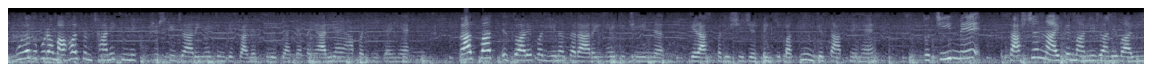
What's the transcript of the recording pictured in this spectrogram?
पूरा का पूरा माहौल समझाने की उन्हें कोशिश की जा रही है। कि उनके स्वागत के लिए क्या क्या तैयारियाँ यहाँ पर की गई हैं। खास बात इस दौरे पर यह नज़र आ रही है कि चीन के राष्ट्रपति शी जिनपिंग की पत्नी उनके साथ में है। तो चीन में शासन आइकन मानी जाने वाली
